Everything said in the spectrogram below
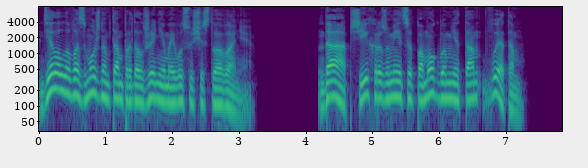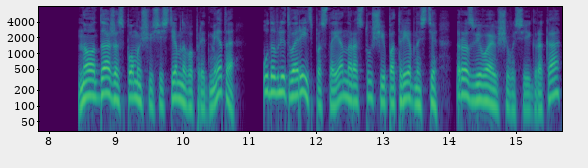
делала возможным там продолжение моего существования. Да, псих, разумеется, помог бы мне там в этом. Но даже с помощью системного предмета удовлетворить постоянно растущие потребности развивающегося игрока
